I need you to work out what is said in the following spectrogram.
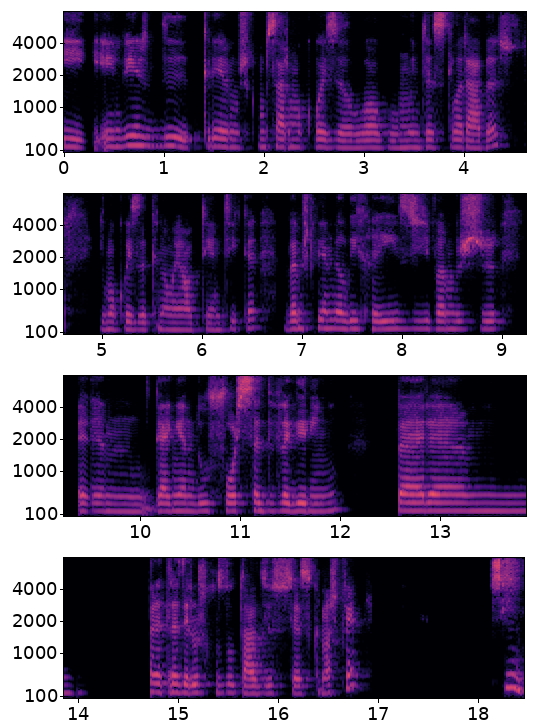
e em vez de querermos começar uma coisa logo muito aceleradas e uma coisa que não é autêntica, vamos criando ali raízes e vamos um, ganhando força devagarinho para, um, para trazer os resultados e o sucesso que nós queremos. Sim,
